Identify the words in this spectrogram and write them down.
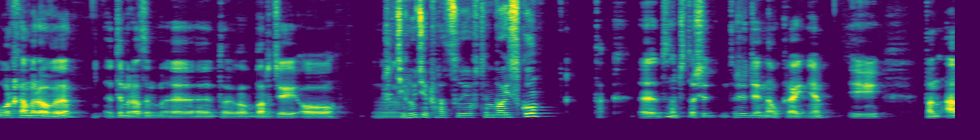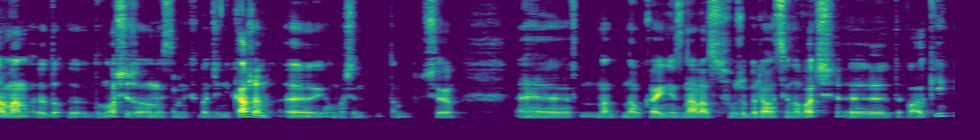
Warhammerowy. Tym razem to bardziej o. e, Ci ludzie pracują w tym wojsku? Tak. To znaczy, to się, to się dzieje na Ukrainie i pan Arman e, e, donosi, że on jest tam chyba dziennikarzem e, i on właśnie tam się na, na Ukrainie znalazł, żeby relacjonować te walki.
